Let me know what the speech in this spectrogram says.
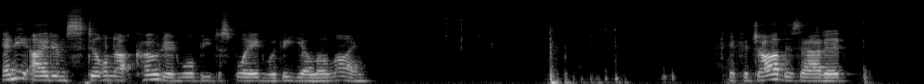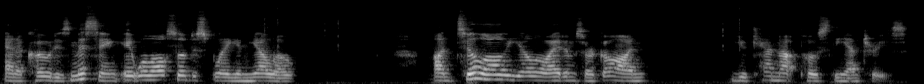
Any items still not coded will be displayed with a yellow line. If a job is added and a code is missing, it will also display in yellow. Until all the yellow items are gone, you cannot post the entries.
